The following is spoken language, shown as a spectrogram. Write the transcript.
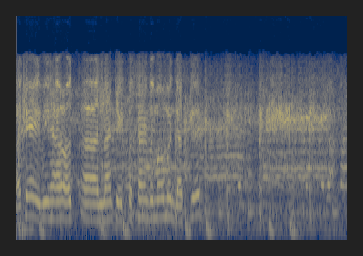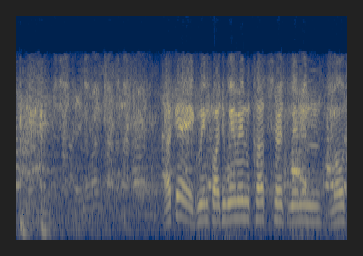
Okay, we have uh, 98% at the moment. That's good. Okay, Green Party women, cuts hurt women most,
